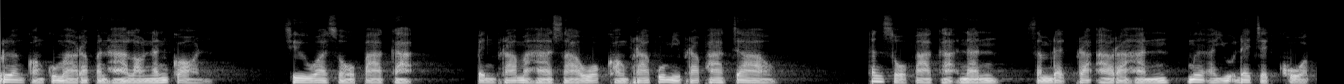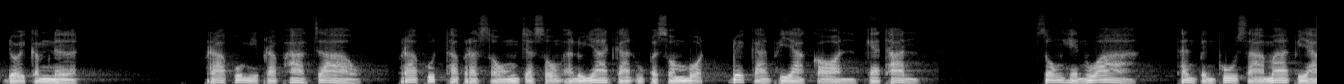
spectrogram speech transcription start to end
เรื่องของกุมารปัญหาเหล่านั้นก่อน ชื่อว่าโสปากะ เป็นพระมหาสาวกของพระผู้มีพระภาคเจ้า ท่านโสปากะนั้นสำเร็จพระอรหันต์เมื่ออายุได้เจ็ดขวบโดยกำเนิด พระผู้มีพระภาคเจ้า พระพุทธประสงค์จะทรงอนุญาตการอุปสมบทด้วยการพยากรณ์แก่ท่าน ทรงเห็นว่า ท่านเป็นผู้สามารถพยา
